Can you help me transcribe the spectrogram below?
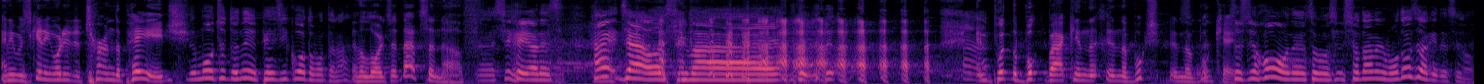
And he was getting ready to turn the page. でもうちょっとね、ページ行こうと思ったら、 And the Lord said, That's enough. うん主が言われです。はい、じゃあおしまい。 And put the book back in the, in the, book, in the そ bookcase. して本をね、その書棚に戻すわけですよ。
